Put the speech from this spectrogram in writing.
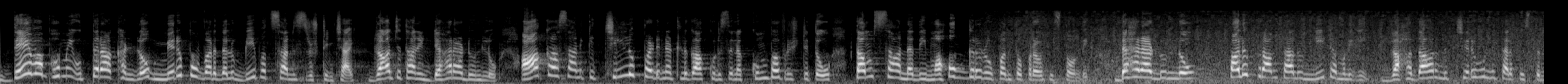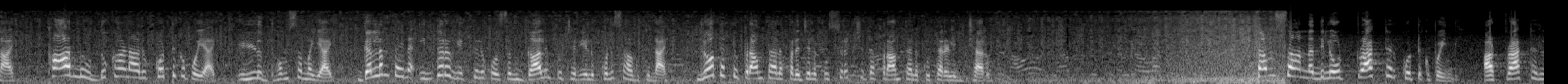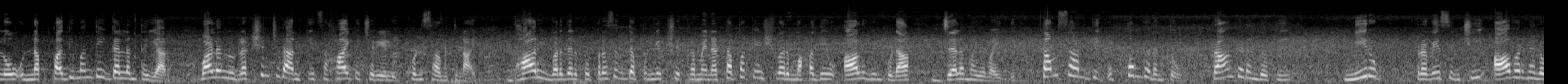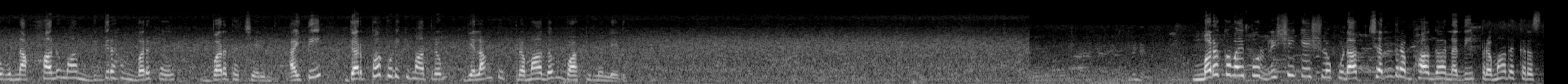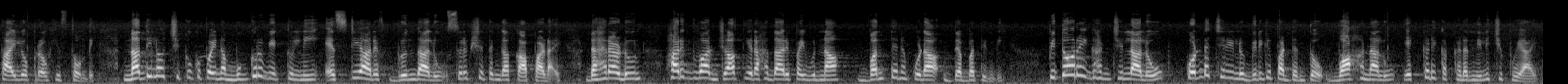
దేవభూమి ఉత్తరాఖండ్లో మెరుపు వరదలు బీభత్సాన్ని సృష్టించాయి. రాజధాని డెహ్రాడూన్లో ఆకాశానికి చిల్లు పడినట్లుగా కురిసిన కుంభవృష్టితో తంసా నది మహోగ్ర రూపంతో ప్రవహిస్తోంది. డెహ్రాడూన్లో పలు ప్రాంతాలు నీట మునిగి రహదారులు చెరువుల్ని తలపిస్తున్నాయి. కార్లు దుకాణాలు కొట్టుకుపోయాయి. ఇళ్ళు ధ్వంసమయ్యాయి. గల్లంతైన ఇద్దరు వ్యక్తుల కోసం గాలింపు చర్యలు కొనసాగుతున్నాయి. లోతట్టు ప్రాంతాల ప్రజలకు సురక్షిత ప్రాంతాలకు తరలించారు. తంసా నదిలో ట్రాక్టర్ కొట్టుకుపోయింది. ఆ ట్రాక్టర్లో ఉన్న పది మంది గల్లంతయ్యారు. వాళ్ళను రక్షించడానికి సహాయక చర్యలు కొనసాగుతున్నాయి. భారీ వరదలకు ప్రసిద్ధ పుణ్యక్షేత్రమైన టపకేశ్వర్ మహాదేవ్ ఆలయం కూడా జలమయమైంది. తంసా నది ఉప్పొంగడంతో ప్రాంగణంలోకి నీరు ప్రవేశించి ఆవరణలో ఉన్న హనుమాన్ విగ్రహం వరకు వరద చేరింది. అయితే గర్భగుడికి మాత్రం ఎలాంటి ప్రమాదం వాటిల్లో లేదు. మరొక వైపు రిషికేశ్లో కూడా చంద్రభాగా నది ప్రమాదకర స్థాయిలో ప్రవహిస్తోంది. నదిలో చిక్కుకుపోయిన ముగ్గురు వ్యక్తుల్ని ఎస్డీఆర్ఎఫ్ బృందాలు సురక్షితంగా కాపాడాయి. డెహ్రాడూన్ హరిద్వార్ జాతీయ రహదారిపై ఉన్న వంతెన కూడా దెబ్బతింది. పితోరీఘడ్ జిల్లాలో కొండ చర్యలు వాహనాలు ఎక్కడికక్కడ నిలిచిపోయాయి.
